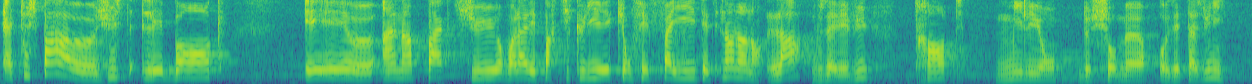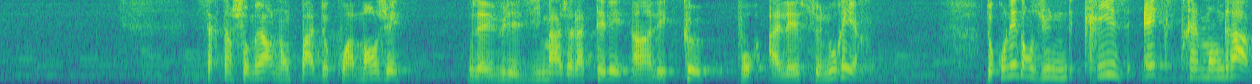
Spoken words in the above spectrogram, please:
Elle ne touche pas euh, juste les banques et euh, un impact sur voilà, les particuliers qui ont fait faillite. Non, non, non. Là, vous avez vu 30 millions de chômeurs aux États-Unis. Certains chômeurs n'ont pas de quoi manger. Vous avez vu les images à la télé, hein, les queues pour aller se nourrir. Donc on est dans une crise extrêmement grave.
